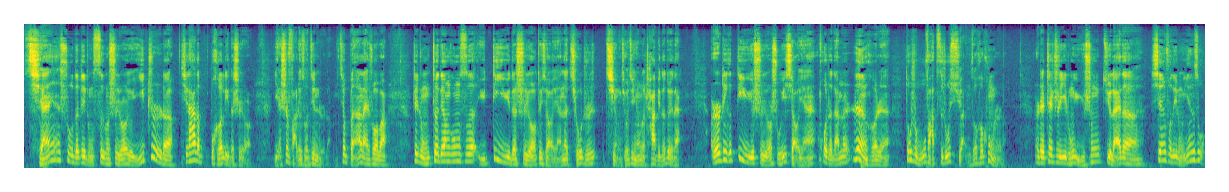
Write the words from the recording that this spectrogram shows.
前述的这种四种事由有一致的其他的不合理的事由，也是法律所禁止的。就本案来说吧，这种浙江公司与地域的事由对小严的求职请求进行了差别的对待，而这个地域事由属于小严或者咱们任何人都是无法自主选择和控制的。而且这是一种与生俱来的先赋的一种因素。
